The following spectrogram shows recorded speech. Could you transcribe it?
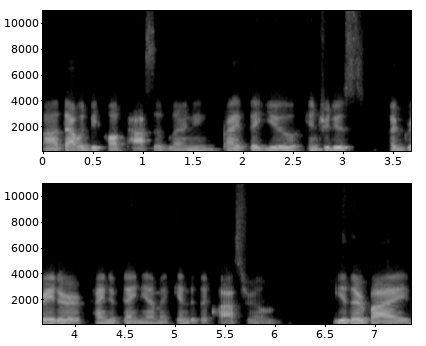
uh, that would be called passive learning, right? That you introduce a greater kind of dynamic into the classroom, either by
